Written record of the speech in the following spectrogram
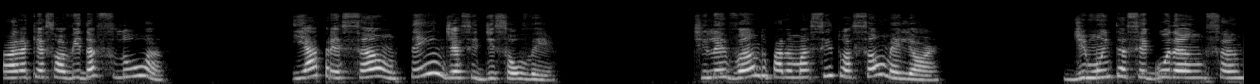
para que a sua vida flua. E a pressão tende a se dissolver, te levando para uma situação melhor, de muita segurança,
